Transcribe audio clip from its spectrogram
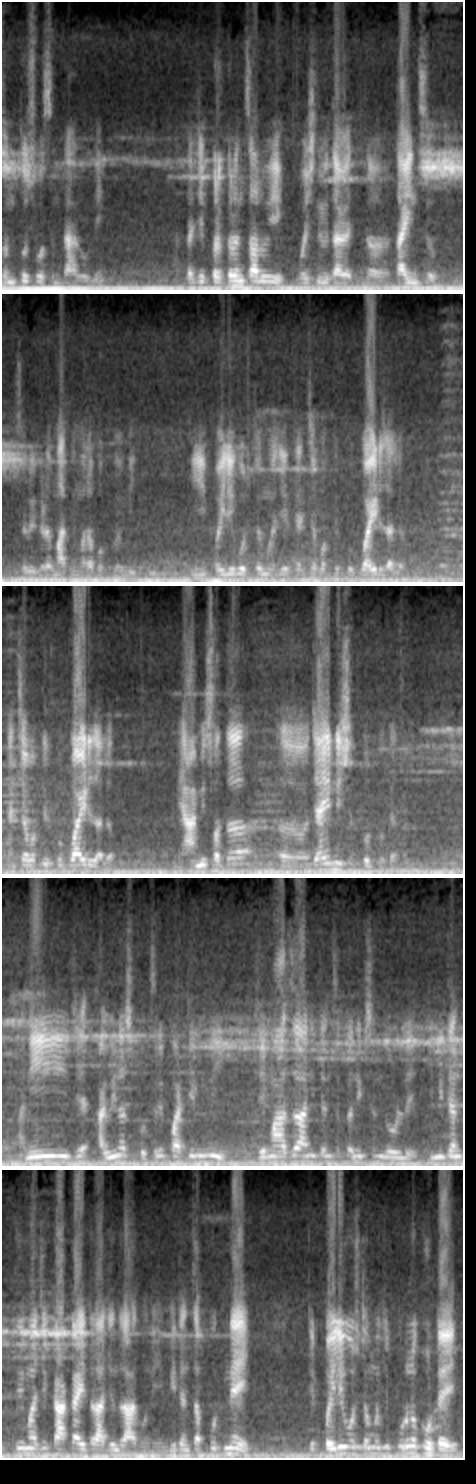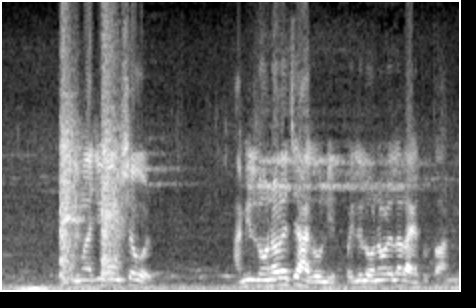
संतोष वसंत हागवणे आता जे प्रकरण चालू आहे वैष्णवी ताव्या ताईंचं सगळीकडं माध्यमाला बघतोय मी की पहिली गोष्ट म्हणजे त्यांच्या बाबतीत खूप वाईट झालं. त्यांच्या बाबतीत खूप वाईट झालं. आणि आम्ही स्वतः जाहीर निषेध करतो त्याचा. आणि जे अविनाश खोचरे पाटीलनी जे माझं आणि त्यांचं कनेक्शन जोडले की मी त्यां ते माझे काका आहेत राजेंद्र आगोने मी त्यांचा पुतणे आहे. ते पहिली गोष्ट म्हणजे पूर्ण खोटं आहे. ती माझी वंशवळ. आम्ही लोणावळ्याचे आगवणी आहेत. पहिले लोणावळ्याला राहत होतो आम्ही.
